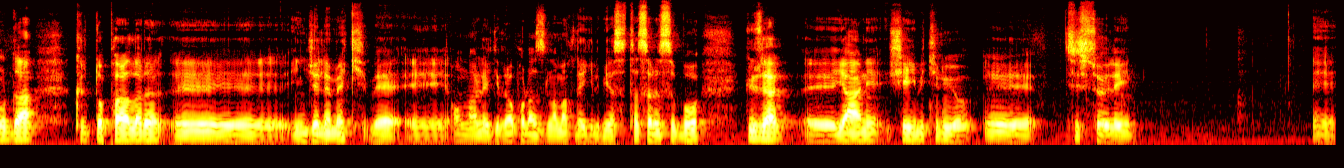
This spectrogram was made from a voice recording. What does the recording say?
Burada kripto paraları e, incelemek ve e, onlarla ilgili rapor hazırlamakla ilgili bir yasa tasarısı bu. Güzel e, yani şeyi bitiriyor. E, siz söyleyin. E,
